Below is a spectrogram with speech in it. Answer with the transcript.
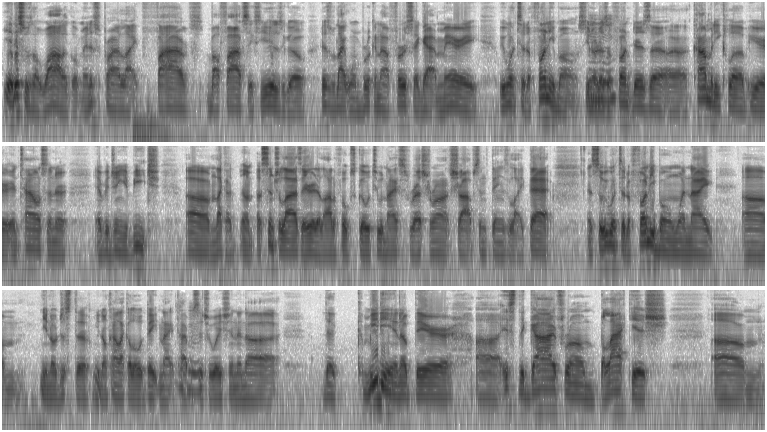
Yeah, this was a while ago, man. This was probably like five, about five, six years ago. This was like when Brooke and I first had got married. We went to the Funny Bones. You know, mm-hmm. there's a fun, there's a, a, comedy club here in Town Center in Virginia Beach, um, like a, a, centralized area that a lot of folks go to, nice restaurants, shops, and things like that. And so we went to the Funny Bone one night, um, you know, just to, you know, kind of like a little date night type mm-hmm. of situation. And uh, the comedian up there, uh, it's the guy from Black-ish. Um,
